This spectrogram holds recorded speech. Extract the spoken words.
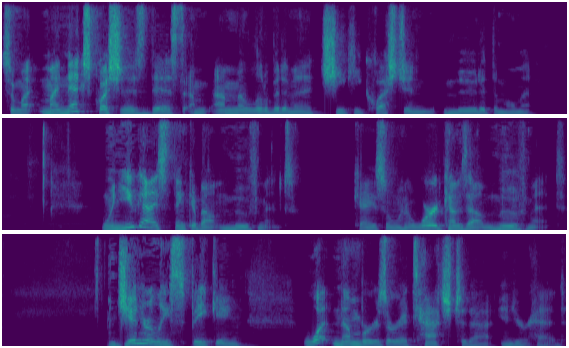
So my, my next question is this. I'm, I'm a little bit of a cheeky question mood at the moment. When you guys think about movement, okay, so when a word comes out, movement, generally speaking, what numbers are attached to that in your head?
